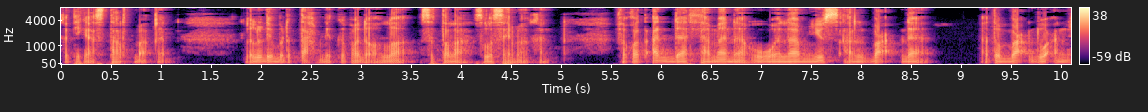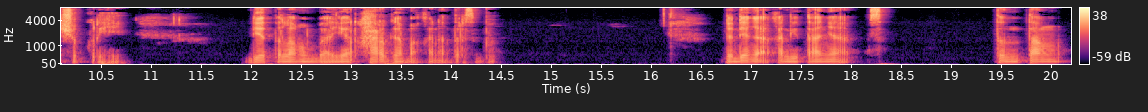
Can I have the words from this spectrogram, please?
ketika start makan lalu dia bertahmid kepada Allah setelah selesai makan. Faqad adda thamanahu wa lam yus'al ba'da atau ba'du an syukrihi. Dia telah membayar harga makanan tersebut dan dia nggak akan ditanya tentang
